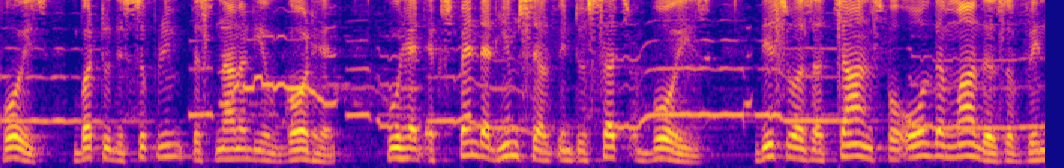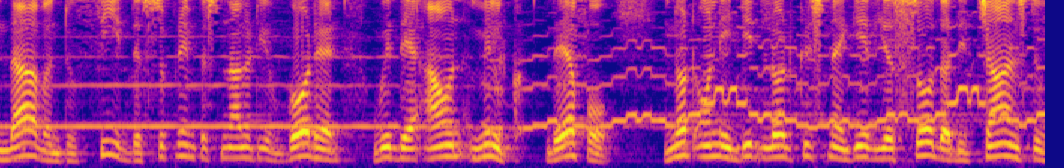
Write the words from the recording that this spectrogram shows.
boys, but to the Supreme Personality of Godhead, who had expanded himself into such boys. This was a chance for all the mothers of Vrindavan to feed the Supreme Personality of Godhead with their own milk. Therefore, not only did Lord Krishna give Yasoda the chance to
